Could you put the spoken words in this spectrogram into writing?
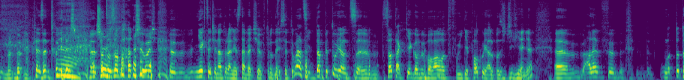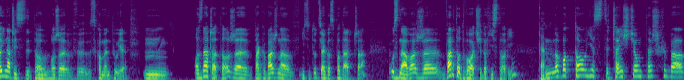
prezentujesz to, co zobaczyłeś. Nie chcę cię naturalnie stawiać w trudnej sytuacji, dopytując, co takiego wywołało twój niepokój albo zdziwienie, ale to, to, inaczej to mm. może skomentuję. Mm, oznacza to, że tak ważna instytucja gospodarcza uznała, że warto odwołać się do historii, tak. No bo to jest częścią też chyba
